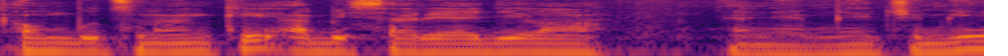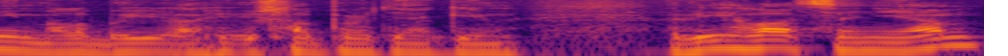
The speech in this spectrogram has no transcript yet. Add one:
ombudsmanky, aby sa riadila ja neviem, niečím iným, alebo išla proti nejakým vyhláseniam,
